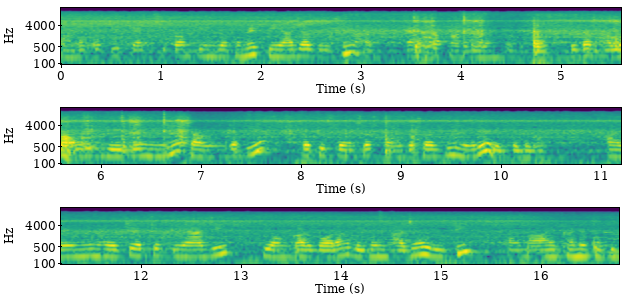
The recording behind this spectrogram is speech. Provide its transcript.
বাঁধাকপি, ক্যাপসিকাম, তিন রকমের পেঁয়াজ আর রসুন আর একটা কাঁচা লঙ্কা। এটা ভালো করে ভেজে নিয়ে চাউমিনটা দিয়ে একটু সয়া সস টমেটো সস দিয়ে নেড়ে রেখে দেবো। আর এমনি হয়েছে হচ্ছে পেঁয়াজি, লঙ্কার বড়া, বেগুন ভাজা, রুটি। আর মা এখানে কপির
